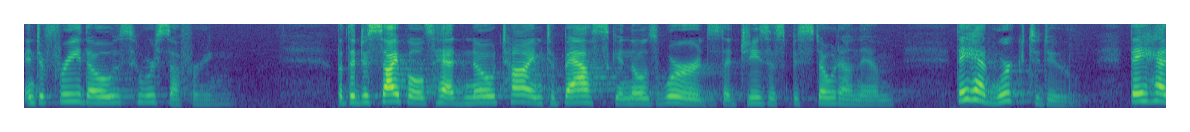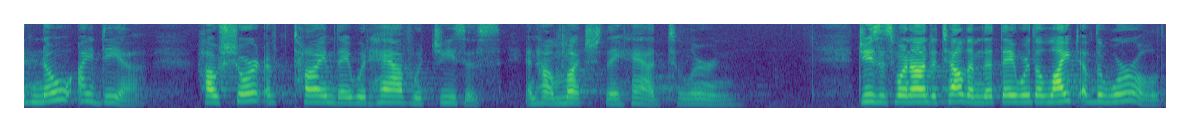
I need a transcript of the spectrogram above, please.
and to free those who were suffering. But the disciples had no time to bask in those words that Jesus bestowed on them. They had work to do. They had no idea how short of time they would have with Jesus and how much they had to learn. Jesus went on to tell them that they were the light of the world.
